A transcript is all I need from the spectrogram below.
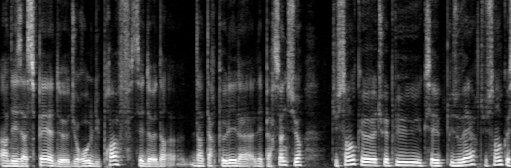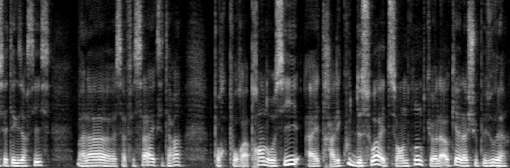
un des aspects du rôle du prof, c'est d'interpeller les personnes sur tu sens que tu es plus que c'est plus ouvert, tu sens que cet exercice, bah là, ça fait ça, etc. Pour, pour apprendre aussi à être à l'écoute de soi et de se rendre compte que là, ok, là, je suis plus ouvert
